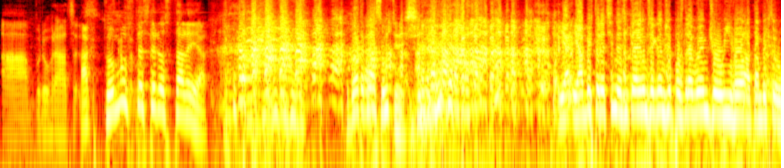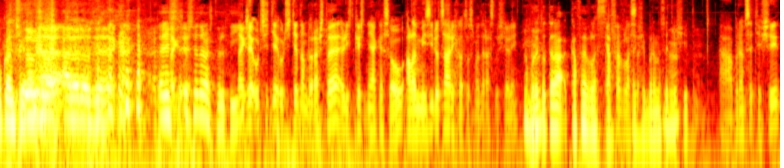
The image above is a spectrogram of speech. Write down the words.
A budou hrát... A k tomu jste se dostali jak? To byla taková soutěž. Já, já bych to radši neříkal, jenom řeknem, že pozdravujem Joeyho a tam bych to ukončil. Dobře, ano, dobře. Takže, Takže- takže to čtvrtý. Takže určitě, určitě tam doražte, lístky ještě nějaké jsou, ale mizí docela rychle, to jsme teda slyšeli. A bude to teda kafe v lese. Kafe v lese. Takže budeme se těšit. A budeme se těšit.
